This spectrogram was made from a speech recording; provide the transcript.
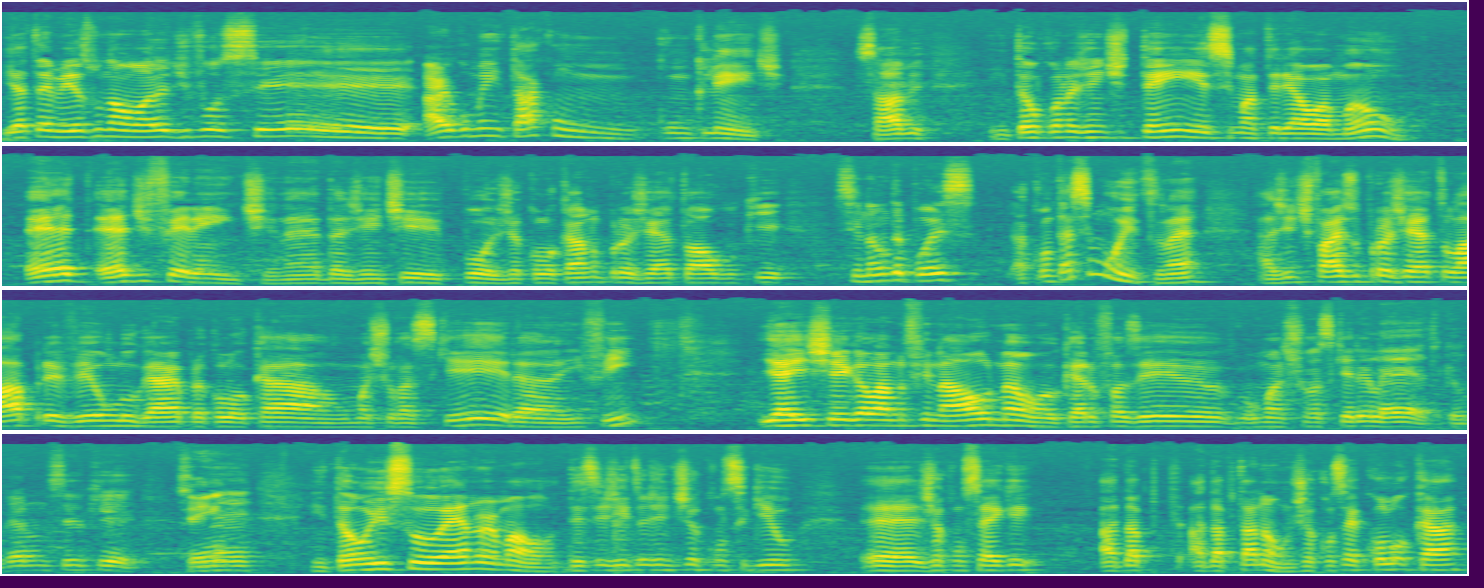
e até mesmo na hora de você argumentar com, com o cliente, sabe? Então, quando a gente tem esse material à mão, é, é diferente, né? Da gente, pô, já colocar no projeto algo que, senão depois, acontece muito, né? A gente faz o projeto lá, prevê um lugar para colocar uma churrasqueira, enfim, e aí chega lá no final, não, eu quero fazer uma churrasqueira elétrica, eu quero não sei o quê. Sim. Né? Então isso é normal. Desse jeito a gente já conseguiu, é, já consegue adaptar, adaptar, não, já consegue colocar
